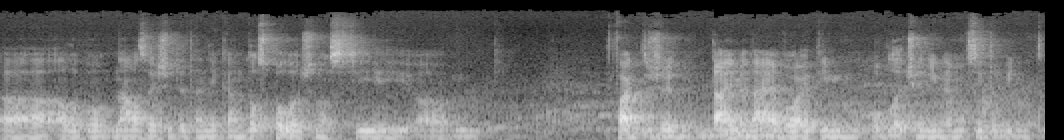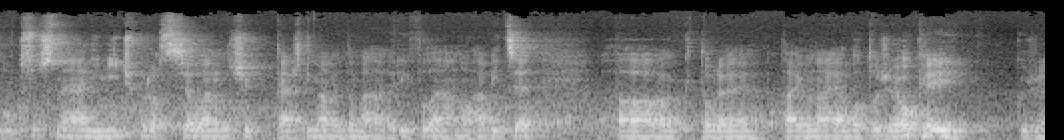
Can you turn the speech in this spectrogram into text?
alebo naozaj, že teda niekam do spoločnosti. Fakt, že dajme najavo aj tým oblečením, nemusí to byť luxusné ani nič proste, len že každý máme doma rifle a nohavice, ktoré dajú najavo to, že OK, akože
